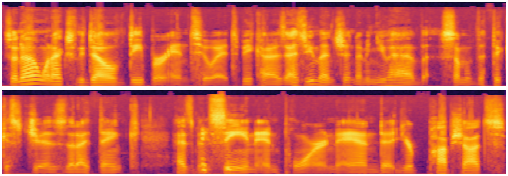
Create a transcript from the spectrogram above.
So now I want to actually delve deeper into it because, as you mentioned, I mean, you have some of the thickest jizz that I think has been seen in porn, and uh, your pop shots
